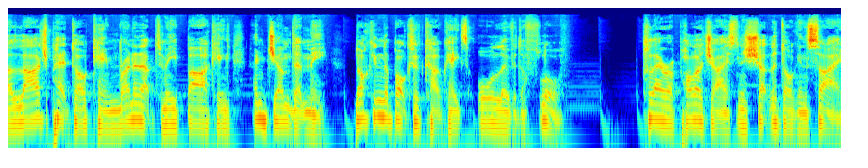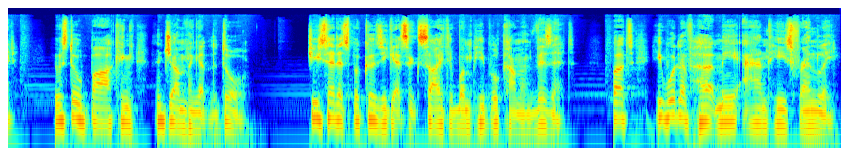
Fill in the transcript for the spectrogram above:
a large pet dog came running up to me, barking, and jumped at me, knocking the box of cupcakes all over the floor. Claire apologized and shut the dog inside. He was still barking and jumping at the door. She said it's because he gets excited when people come and visit, but he wouldn't have hurt me and he's friendly.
